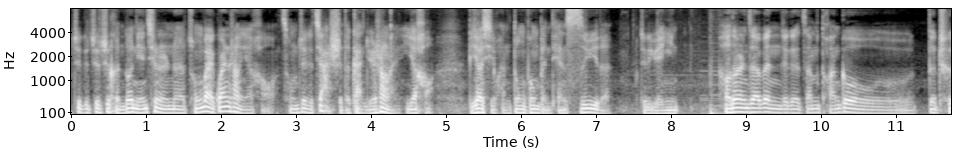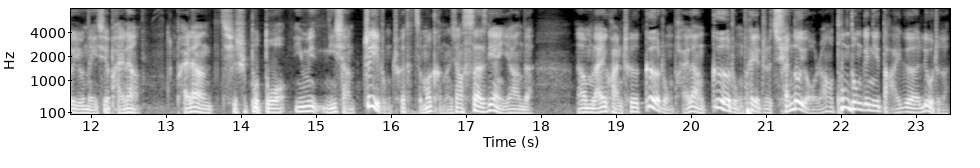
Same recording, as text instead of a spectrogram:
这个就是很多年轻人呢，从外观上也好，从这个驾驶的感觉上来也好，比较喜欢东风本田思域的这个原因。好多人在问这个咱们团购的车有哪些排量？排量其实不多，因为你想这种车它怎么可能像 4S 店一样的，来我们来一款车，各种排量、各种配置全都有，然后通通给你打一个六折，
